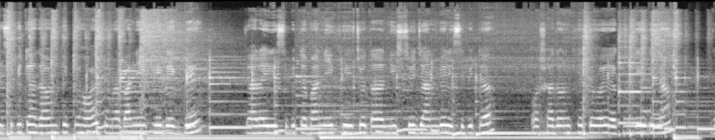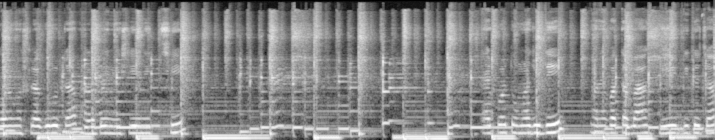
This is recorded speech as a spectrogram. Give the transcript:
রেসিপিটা দারুণ খেতে হয়, তোমরা বানিয়ে খেয়ে দেখবে। যারা এই রেসিপিটা বানিয়ে খেয়েছো, তারা নিশ্চয়ই জানবে রেসিপিটা। অসাধারণ খেতে হয়, এখন দিয়ে দিলাম। গরম মশলা গুঁড়োটা ভালো করে মিশিয়ে নিচ্ছি। এরপর তোমরা যদি ধনে পাতা বা ঘি দিতে চাও,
